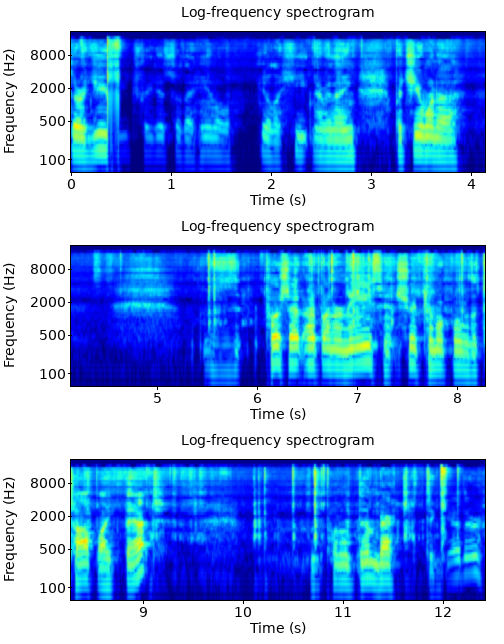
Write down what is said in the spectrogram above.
they're UV treated so they handle, you know, the heat and everything. But you want to push that up underneath and it should come up over the top like that and put them back together.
